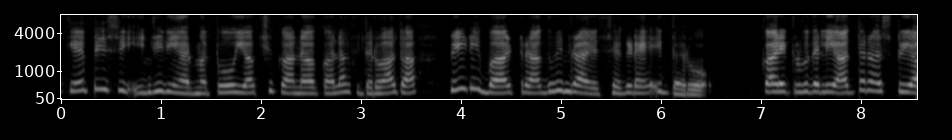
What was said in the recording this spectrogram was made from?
ಕೆಪಿಸಿ ಇಂಜಿನಿಯರ್ ಮತ್ತು ಯಕ್ಷಗಾನ ಕಲಾವಿದರು ಆದ ಪಿಡಿ ಭಟ್ ರಾಘವೇಂದ್ರ ಎಸ್ ಹೆಗಡೆ ಇದ್ದರು. ಕಾರ್ಯಕ್ರಮದಲ್ಲಿ ಅಂತಾರಾಷ್ಟ್ರೀಯ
